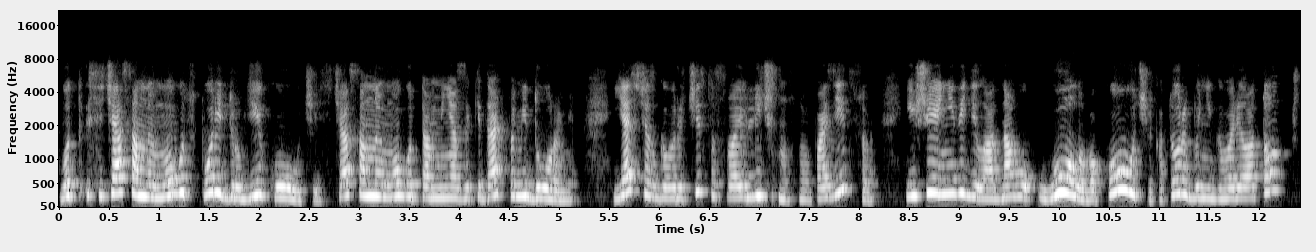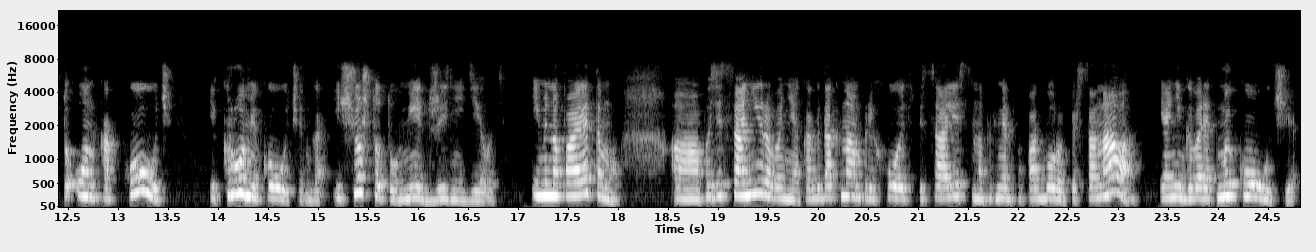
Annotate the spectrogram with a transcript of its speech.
Вот сейчас со мной могут спорить другие коучи, сейчас со мной могут там меня закидать помидорами. Я сейчас говорю чисто свою личностную позицию. И еще я не видела одного голого коуча, который бы не говорил о том, что он как коуч и кроме коучинга еще что-то умеет в жизни делать. Именно поэтому а, позиционирование, когда к нам приходят специалисты, например, по подбору персонала, и они говорят, мы коучи,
